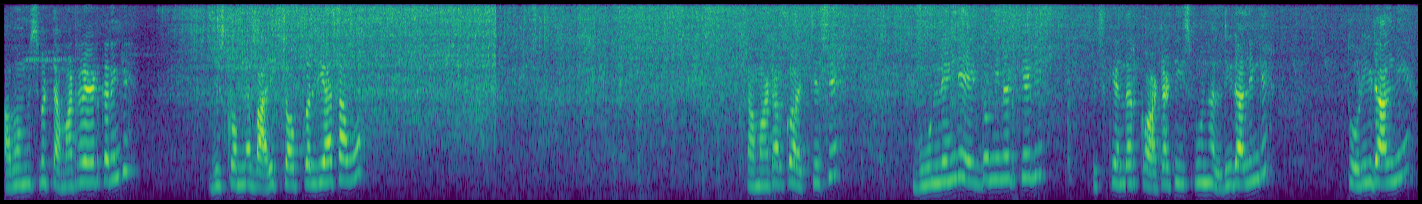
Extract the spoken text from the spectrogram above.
अब हम इसमें टमाटर ऐड करेंगे, जिसको हमने बारीक चॉप कर लिया था वो। टमाटर को अच्छे से भून लेंगे एक दो मिनट के लिए। इसके अंदर क्वार्टर टी स्पून हल्दी डालेंगे, थोड़ी डालनी है।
